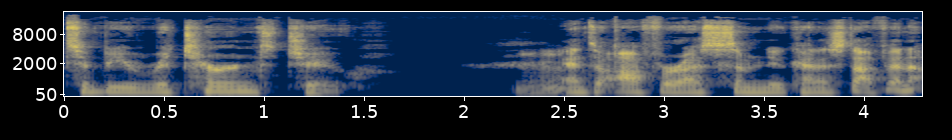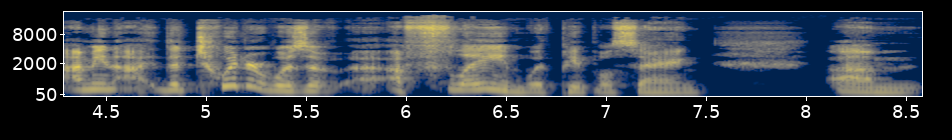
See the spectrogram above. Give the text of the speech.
to be returned to mm-hmm. and to offer us some new kind of stuff. And I mean, I, the Twitter was a, a flame with people saying um,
